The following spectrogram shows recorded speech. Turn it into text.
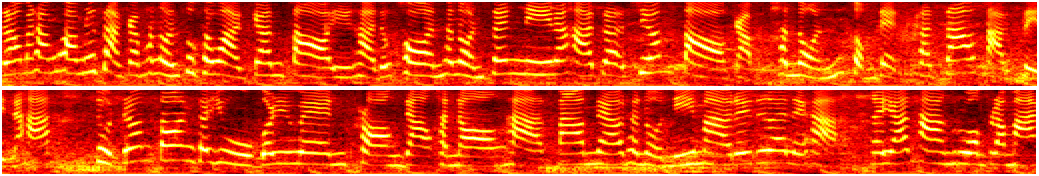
เรามาทำความรู้จักกับถนนสุขสวัสดิ์กันต่ออีกค่ะ ทุกคนถนนเส้นนี้นะคะ จะเชื่อมต่อกับถนนสมเด็จพระเจ้าตากสินนะคะ จุดเริ่มต้นจะอยู่บริเวณคลองดาวคะนองค่ะ ตามแนวถนนนี้มาเรื่อยๆ เลยค่ะ ระยะทางรวมประมาณ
